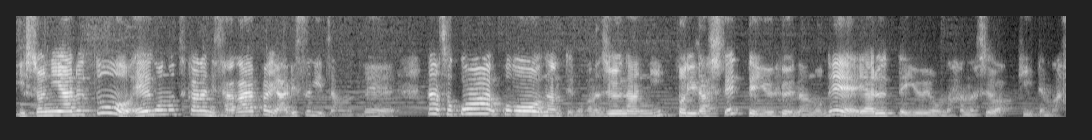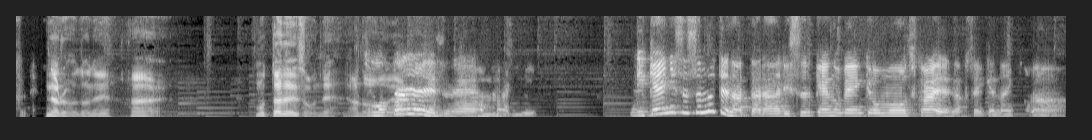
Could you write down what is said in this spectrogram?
一緒にやると、英語の力に差がやっぱりありすぎちゃうんで、だからそこはこう、なんていうのかな、柔軟に取り出してっていう風なので、やるっていうような話は聞いてますね。なるほどね。はい。もったいないですもんね。あのもったいないですね、やっぱり。理系に進むってなったら理数系の勉強も力入れなくちゃいけないから、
